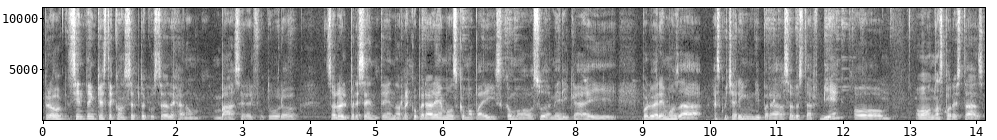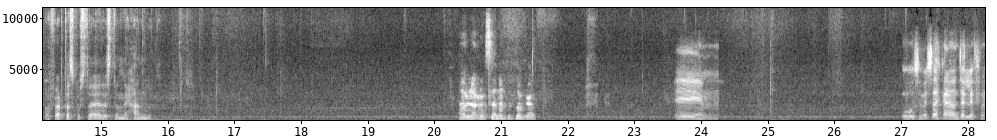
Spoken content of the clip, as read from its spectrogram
Pero sienten que este concepto que ustedes dejaron va a ser el futuro, solo el presente, nos recuperaremos como país, como Sudamérica y volveremos a escuchar indie para solo estar bien o, o vamos más por estas ofertas que ustedes están dejando. Habla, Roxana, te toca. Em, Uh, se me está descargando un teléfono.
